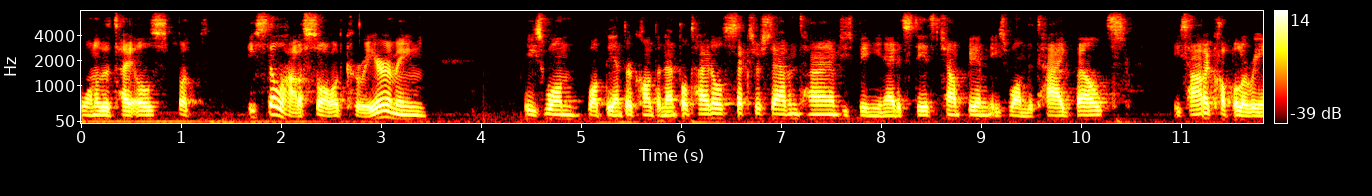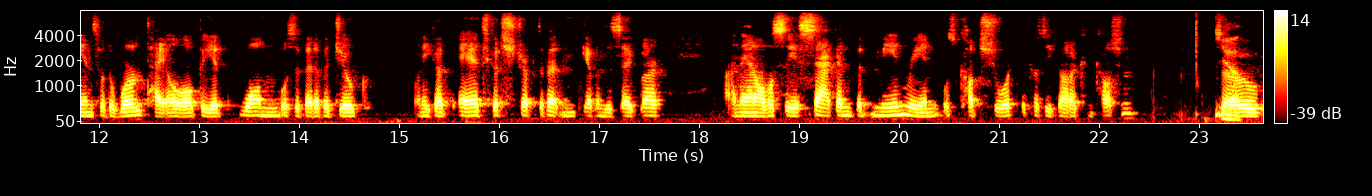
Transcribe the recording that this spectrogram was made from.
one of the titles, but he still had a solid career. I mean, he's won what the Intercontinental title six or seven times. He's been United States champion. He's won the tag belts. He's had a couple of reigns with the world title, albeit one was a bit of a joke when he got Edge got stripped of it and given to Ziggler, and then obviously a second but main reign was cut short because he got a concussion. So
